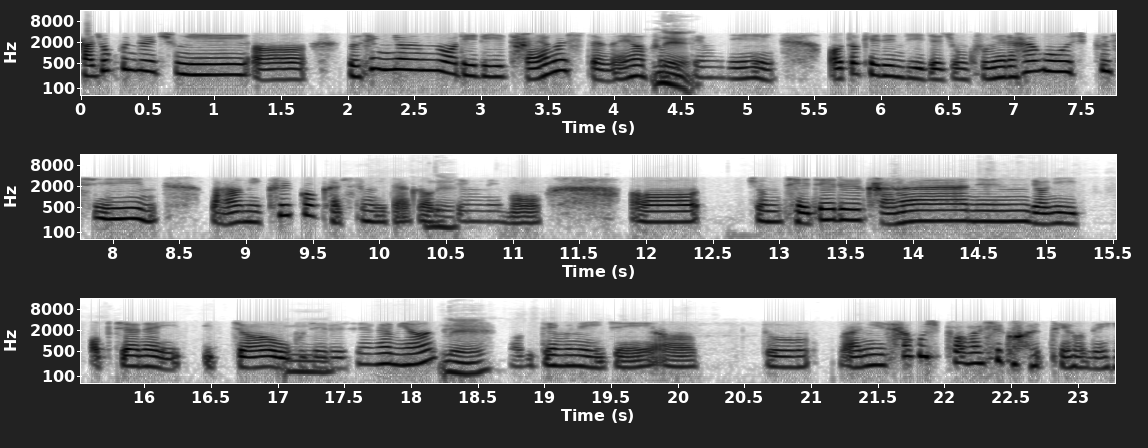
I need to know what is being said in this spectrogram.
가족분들 중에 어, 또 생년월일이 다양하시잖아요. 그렇기 네. 때문에 어떻게든지 이제 좀 구매를 하고 싶으신 마음이 클 것 같습니다. 그렇기 네. 때문에 뭐 어, 좀 제재를 가하는 면이 없지 않아 있죠. 오브제를 음. 시행하면 네. 그렇기 때문에 이제 어, 또 많이 사고 싶어 하실 것 같아요. 네.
